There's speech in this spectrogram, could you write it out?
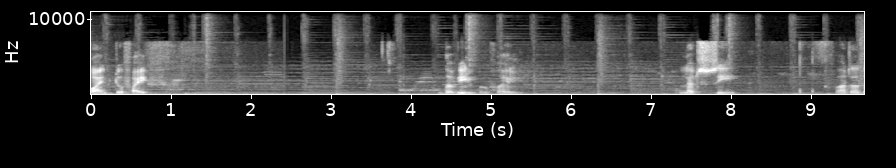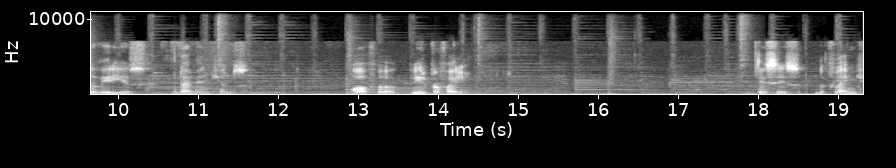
0.25 the wheel profile. Let's see what are the various dimensions of a wheel profile. This is the flange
